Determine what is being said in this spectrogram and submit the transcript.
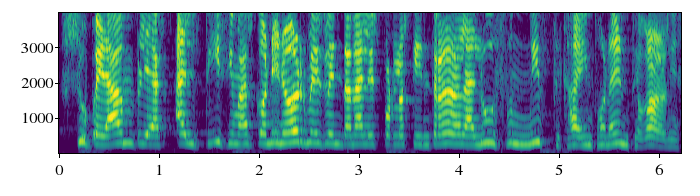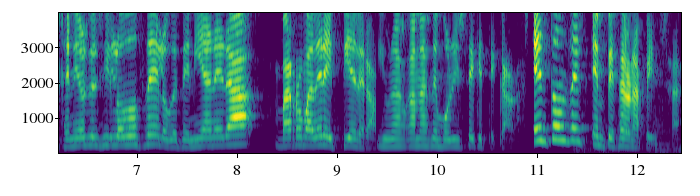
súper amplias, altísimas, con enormes ventanales por los que entrara la luz mística imponente. Claro, los ingenieros del siglo XII lo que tenían era barro, madera y piedra y unas ganas de morirse que te cagas. Entonces empezaron a pensar,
